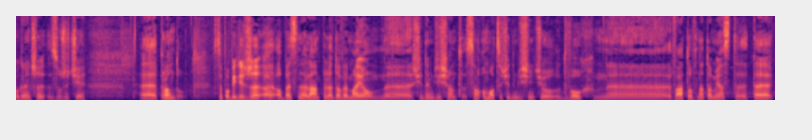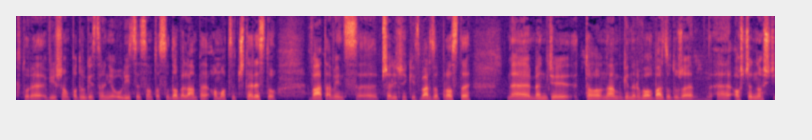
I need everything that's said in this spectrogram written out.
ograniczy zużycie e, prądu. Chcę powiedzieć, że e, obecne lampy LEDowe mają e, 70, są o mocy 72 e, natomiast te, które wiszą po drugiej stronie ulicy, są to sodowe lampy o mocy 400 wat, a więc e, przelicznik jest bardzo prosty. E, Będzie to nam generowało bardzo duże e, oszczędności.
